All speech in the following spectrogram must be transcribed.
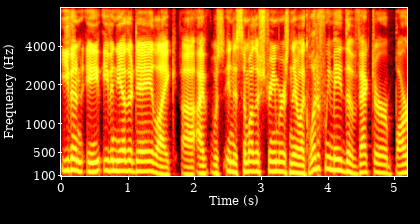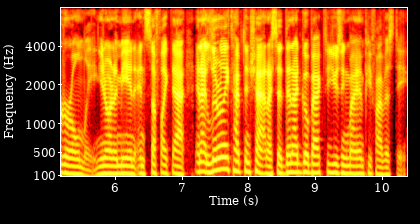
even even the other day, like uh, I was into some other streamers, and they're like, "What if we made the Vector barter only?" You know what I mean, and stuff like that. And I literally typed in chat, and I said, "Then I'd go back to using my MP5 SD."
